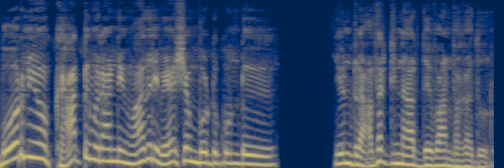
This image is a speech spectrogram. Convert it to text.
போர்னியோ காட்டு மிராண்டி மாதிரி வேஷம் போட்டுக்கொண்டு என்று அதட்டினார் திவான் பகதூர்.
